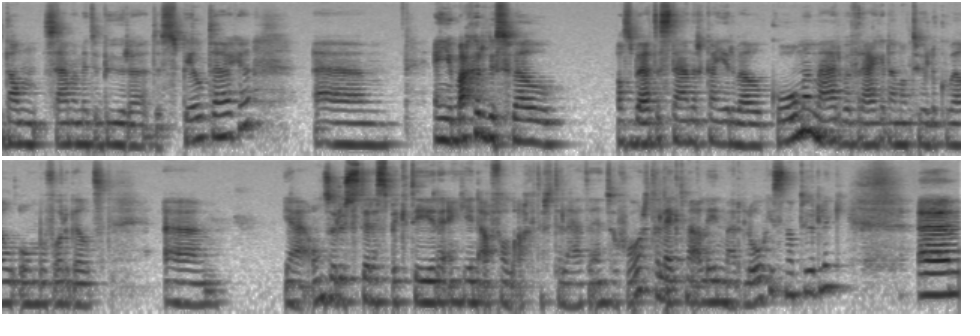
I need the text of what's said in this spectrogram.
dan samen met de buren de speeltuigen. Ehm, en je mag er dus wel, als buitenstaander kan je er wel komen, maar we vragen dan natuurlijk wel om bijvoorbeeld ehm, ja, onze rust te respecteren en geen afval achter te laten enzovoort. Dat lijkt me alleen maar logisch natuurlijk. Um,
